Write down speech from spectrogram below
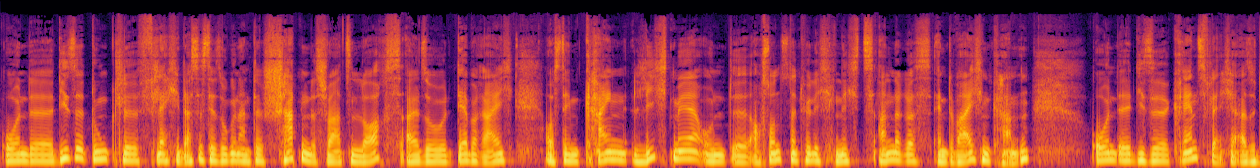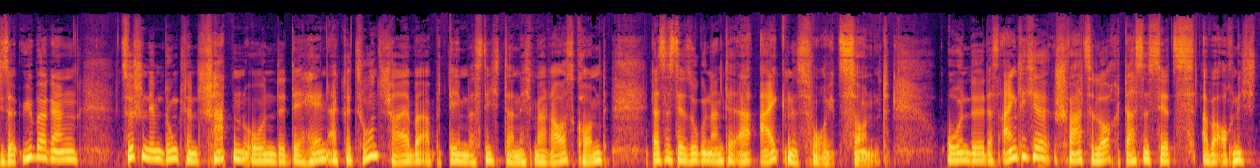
Und äh, diese dunkle Fläche, das ist der sogenannte Schatten des schwarzen Lochs, also der Bereich, aus dem kein Licht mehr und äh, auch sonst natürlich nichts anderes entweichen kann. Und äh, diese Grenzfläche, also dieser Übergang zwischen dem dunklen Schatten und äh, der hellen Akkretionsscheibe, ab dem das Licht dann nicht mehr rauskommt, das ist der sogenannte Ereignishorizont. Und äh, das eigentliche schwarze Loch, das ist jetzt aber auch nicht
